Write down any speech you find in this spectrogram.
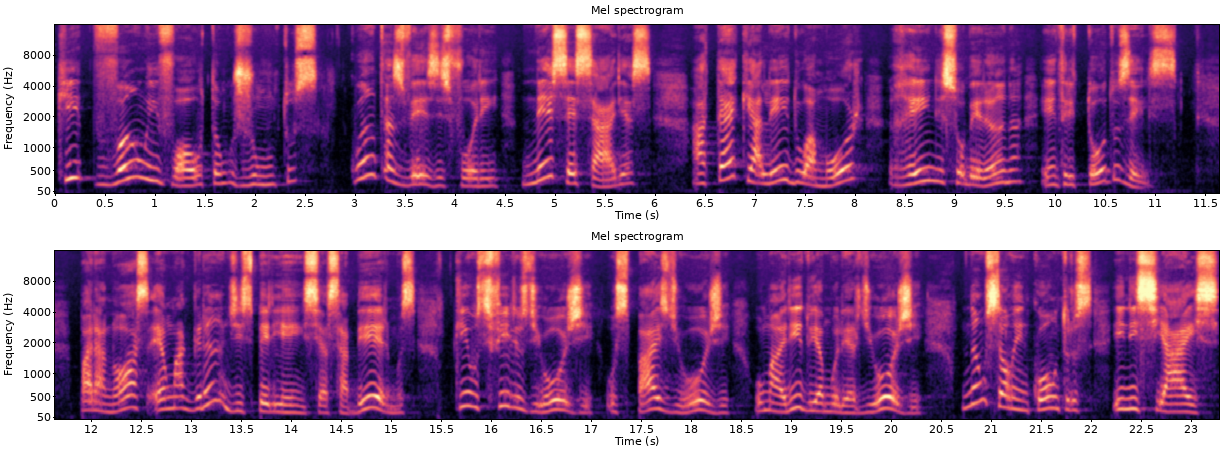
que vão e voltam juntos quantas vezes forem necessárias, até que a lei do amor reine soberana entre todos eles. Para nós é uma grande experiência sabermos que os filhos de hoje, os pais de hoje, o marido e a mulher de hoje, não são encontros iniciais,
